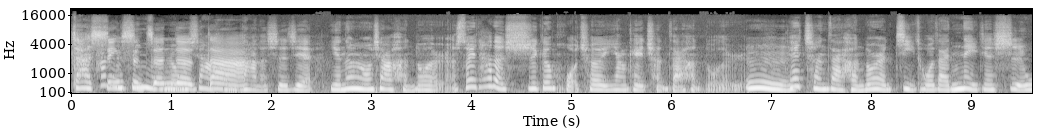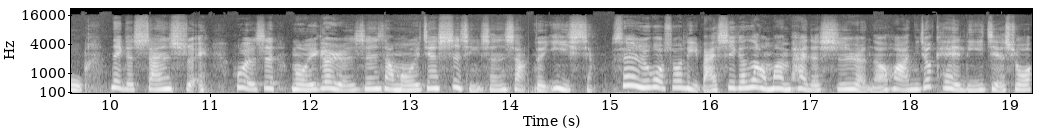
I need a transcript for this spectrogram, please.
他他心是真的大大，的世界，也能容下很多的人，所以他的诗跟火车一样，可以承载很多的人。嗯可嗯，以承载很多人寄托在那件事物、那个山水，或者是某一个人身上、某一件事情身上的意象。所以，如果说李白是一个浪漫派的诗人的话，你就可以理解说，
